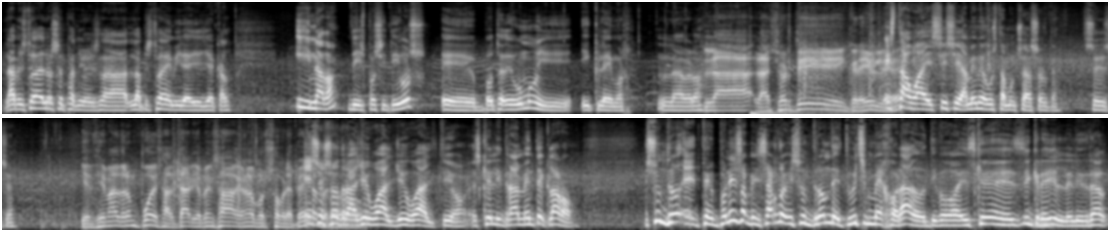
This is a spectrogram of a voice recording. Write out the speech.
La pistola de los españoles, la, la pistola de mira y de Jackal. Y nada, dispositivos, eh, bote de humo y, y Claymore, la verdad. La, la shorty increíble. Está ¿eh? guay, sí, sí, a mí me gusta mucho la sorte. Sí, sí. Y encima el dron puede saltar. Yo pensaba que no, por sobrepeso. Eso es pero- otra, yo igual, yo igual, tío. Es que literalmente, claro. Es un dron, eh, te pones a pensarlo, es un dron de Twitch mejorado, tipo, es que es increíble, literal.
